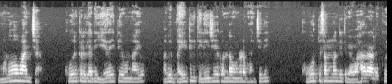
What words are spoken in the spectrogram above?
మనోవాంఛ కోరికలు కానీ ఏదైతే ఉన్నాయో అవి బయటికి తెలియజేయకుండా ఉండడం మంచిది. కోర్టు సంబంధిత వ్యవహారాలకు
